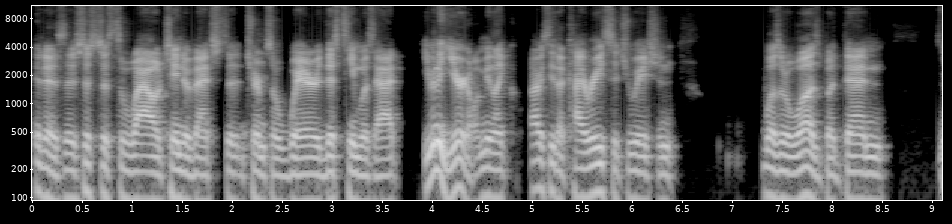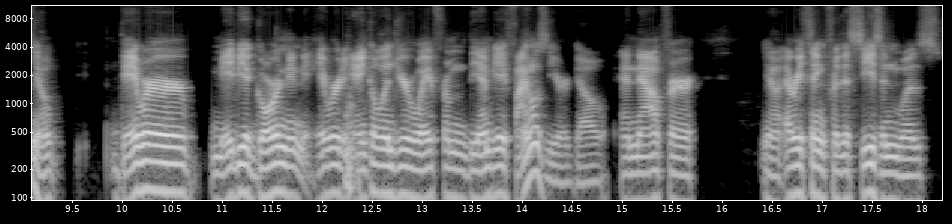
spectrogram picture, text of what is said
It is. It's just just a wild change of events in terms of where this team was at even a year ago. I mean, like obviously the Kyrie situation was what it was. But then, you know, they were maybe a Gordon and Hayward ankle injury away from the NBA Finals a year ago, and now for you know everything for this season was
